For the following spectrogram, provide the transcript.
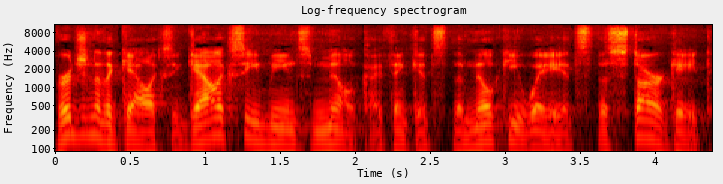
Virgin of the Galaxy. Galaxy means milk. I think it's the Milky Way, it's the Stargate.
